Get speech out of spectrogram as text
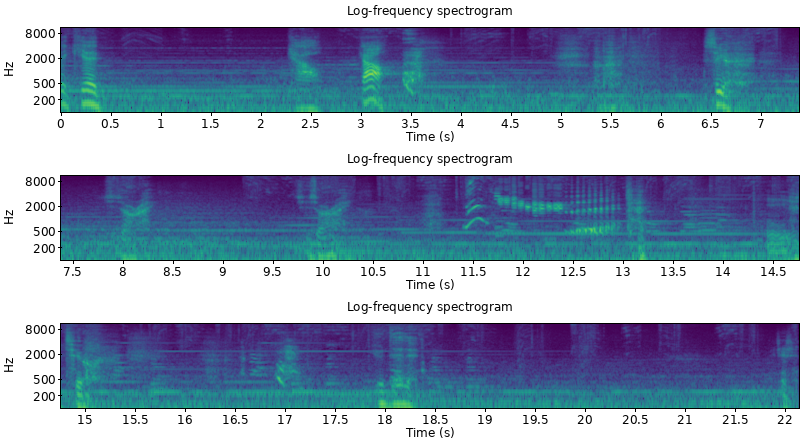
Hey, kid. Cal. Cal. Cere. She's all right. She's all right. you too. You did it. We did it.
